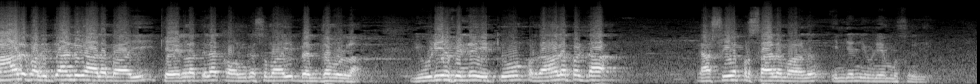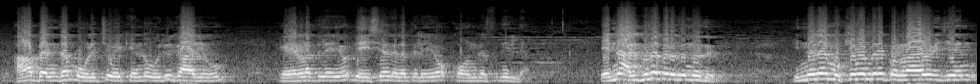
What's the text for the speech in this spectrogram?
നാല് പതിറ്റാണ്ട് കാലമായി കേരളത്തിലെ കോൺഗ്രസുമായി ബന്ധമുള്ള യു ഡി എഫിന്റെ ഏറ്റവും പ്രധാനപ്പെട്ട രാഷ്ട്രീയ പ്രസ്ഥാനമാണ് ഇന്ത്യൻ യൂണിയൻ മുസ്ലിം ലീഗ്. ആ ബന്ധം ഒളിച്ചു വെക്കേണ്ട ഒരു കാര്യവും കേരളത്തിലെയോ ദേശീയ തലത്തിലെയോ കോൺഗ്രസിനില്ല. എന്നെ അത്ഭുതപ്പെടുത്തുന്നത് ഇന്നലെ മുഖ്യമന്ത്രി പിണറായി വിജയൻ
